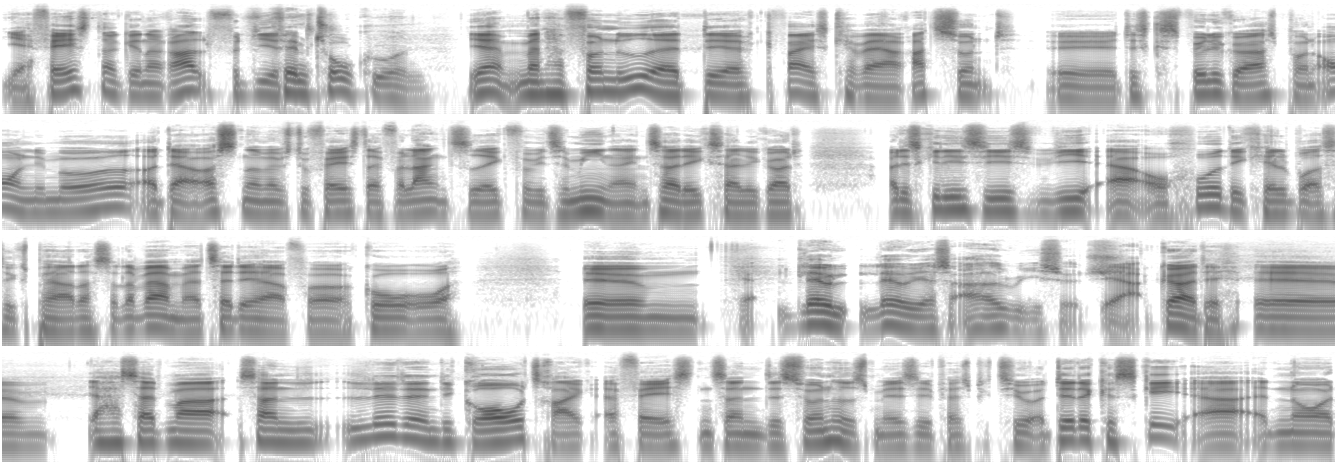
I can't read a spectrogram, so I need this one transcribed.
ja, fasten og generelt, fordi at 5-2-kuren. Ja, man har fundet ud af, at det faktisk kan være ret sundt. Øh, det skal selvfølgelig gøres på en ordentlig måde, og der er også noget med, hvis du faster i for lang tid og ikke får vitaminer ind, så er det ikke særlig godt. Og det skal lige siges, at vi er overhovedet ikke helbredseksperter, så lad være med at tage det her for gode ord. Øhm, Ja, lav, lav jeres eget research. ja, gør det. Øh, jeg har sat mig sådan lidt ind i grove træk af fasten, sådan det sundhedsmæssige perspektiv. Og det, der kan ske, er, at når,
